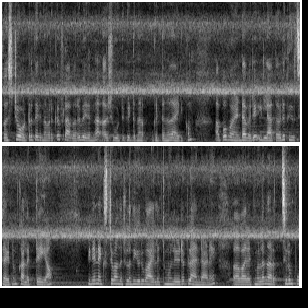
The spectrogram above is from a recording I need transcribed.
ഫസ്റ്റ് ഓർഡർ തരുന്നവർക്ക് ഫ്ലവർ വരുന്ന ഷൂട്ട് കിട്ടുന്ന കിട്ടുന്നതായിരിക്കും. അപ്പോൾ വേണ്ടവർ ഇല്ലാത്തവർ തീർച്ചയായിട്ടും കളക്ട് ചെയ്യാം. പിന്നെ നെക്സ്റ്റ് വന്നിട്ടുള്ളത് ഈ ഒരു വയലറ്റ് മുല്ലയുടെ പ്ലാന്റ് ആണ് വയലറ്റ് മുല്ല നിറച്ചിലും പൂ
